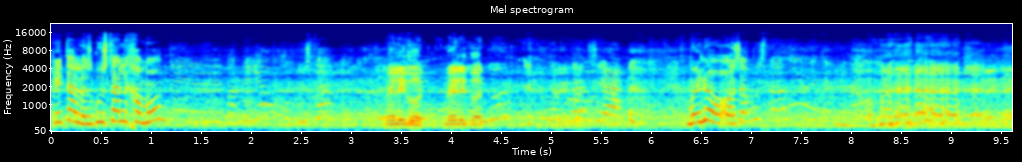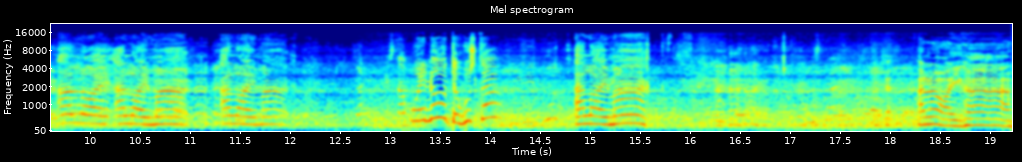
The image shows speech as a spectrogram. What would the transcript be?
¿Qué tal? ¿Os gusta el jamón de Marbella? ¿Os gusta? Very good, very good. Bueno, ¿os ha gustado? Aloy, Aloy Mac, ¿Está bueno? ¿Te gusta? Aloy Mac. Aloy, ja.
